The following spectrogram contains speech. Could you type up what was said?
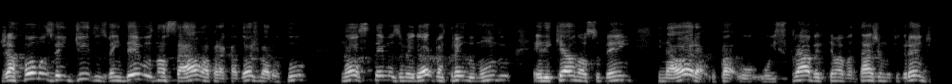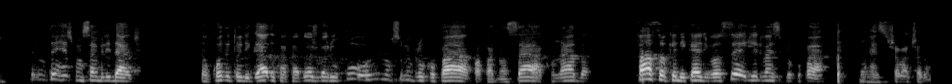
já fomos vendidos, vendemos nossa alma para Kadosh Baruchu, nós temos o melhor patrão do mundo, ele quer o nosso bem, e na hora, o, o, o escravo ele tem uma vantagem muito grande, ele não tem responsabilidade. Então, quando eu estou ligado com a Kadosh Baruchu, eu não preciso me preocupar com a Parnassá, com nada. Faça o que ele quer de você e ele vai se preocupar com o resto. Shabbat Shalom.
